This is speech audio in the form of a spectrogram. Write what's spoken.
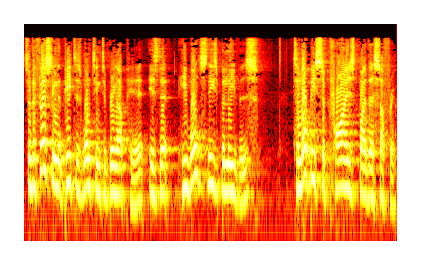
So the first thing that Peter's wanting to bring up here is that he wants these believers to not be surprised by their suffering.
